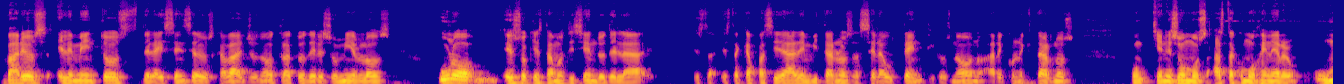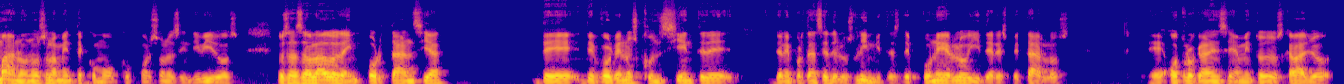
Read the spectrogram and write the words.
varios elementos de la esencia de los caballos, ¿no? Trato de resumirlos. Uno, eso que estamos diciendo, de la, esta, capacidad de invitarnos a ser auténticos, ¿no? A reconectarnos con quienes somos, hasta como género humano, no solamente como, personas e individuos. Nos has hablado de la importancia de, de volvernos conscientes de, de la importancia de los límites, de ponerlo y de respetarlos eh, otro gran enseñamiento de los caballos.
